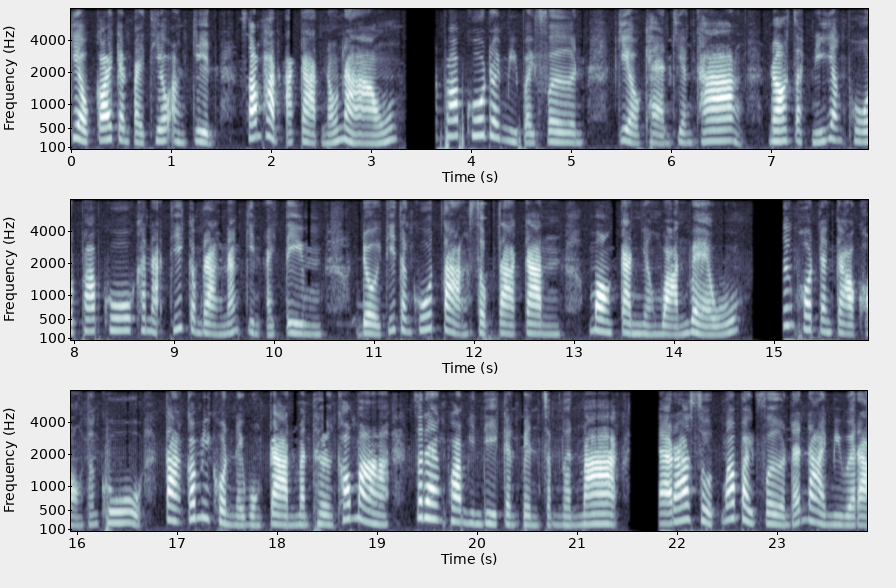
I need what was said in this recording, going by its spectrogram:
เกี่ยวก้อยกันไปเที่ยวอังกฤษ สัมผัสอากาศหนาวๆภาพคู่โดยมีใบเฟิร์น เกี่ยวแขนเคียงข้าง นอกจากนี้ยังโพสต์ภาพคู่ขณะที่กำลังนั่งกินไอติม โดยที่ทั้งคู่ต่างสบตากัน มองกันอย่างหวานแหวว ซึ่งโพสต์ดังกล่าวของทั้งคู่ ต่างก็มีคนในวงการบันเทิงเข้ามา แสดงความยินดีกันเป็นจำนวนมาก และล่าสุดเมื่อใบเฟิร์นและนายมีเวลา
